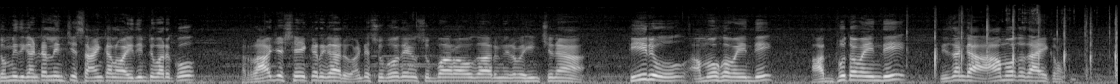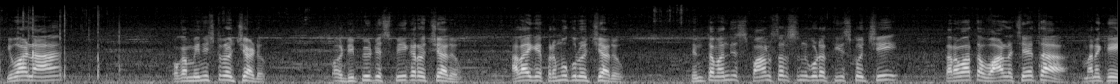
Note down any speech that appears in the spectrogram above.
తొమ్మిది గంటల నుంచి సాయంకాలం ఐదింటి వరకు రాజశేఖర్ గారు అంటే శుభోదయం సుబ్బారావు గారు నిర్వహించిన తీరు అమోఘమైంది అద్భుతమైంది. నిజంగా ఆమోదదాయకం. ఇవాళ ఒక మినిస్టర్ వచ్చాడు ఒక డిప్యూటీ స్పీకర్ వచ్చారు అలాగే ప్రముఖులు వచ్చారు. ఇంతమంది స్పాన్సర్స్ని కూడా తీసుకొచ్చి తర్వాత వాళ్ళ చేత మనకి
